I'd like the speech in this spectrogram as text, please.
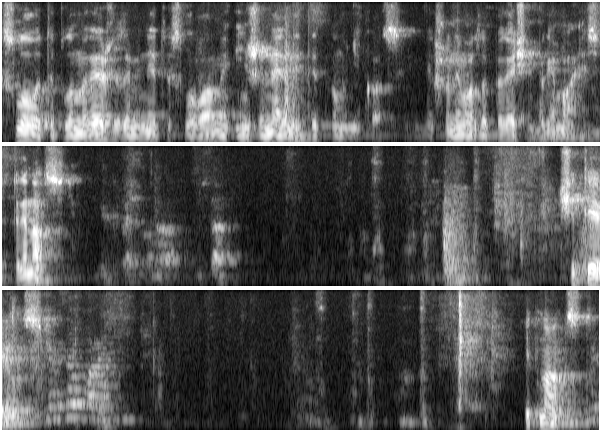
Слово тепломережі замінити словами інженерний тип комунікації. Якщо нема заперечень, приймається. 13. Це 14. 15.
